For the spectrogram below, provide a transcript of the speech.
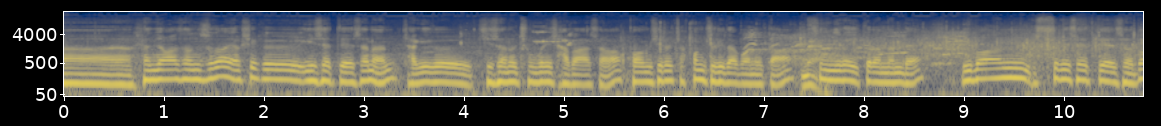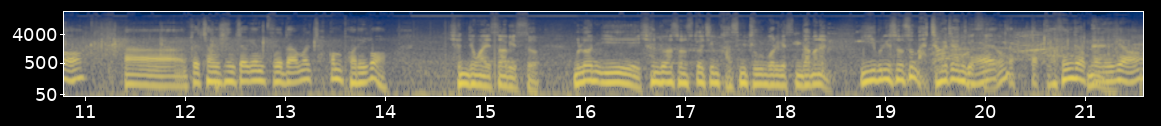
아, 현정화 선수가 역시 그 2세트에서는 자기 그 기선을 충분히 잡아서 범실을 조금 줄이다 보니까 네. 승리를 이끌었는데 이번 3세트에서도 아, 그 정신적인 부담을 조금 버리고 현정화의 서비스. 물론 이 현정화 선수도 지금 가슴이 두근거리겠습니다만은 이분희 선수 마찬가지 네, 아니겠어요? 똑- 똑같은 조건이죠.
